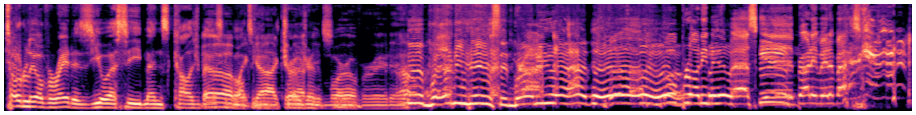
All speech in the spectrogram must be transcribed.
totally overrated is USC men's college basketball. Oh my team, god, Trojans. more overrated. Uh, Bronny this and Bronny that. oh, Brody made a basket. Brody made a basket.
